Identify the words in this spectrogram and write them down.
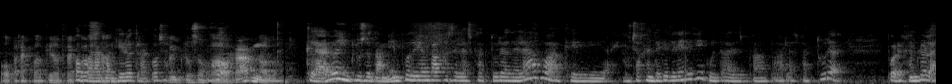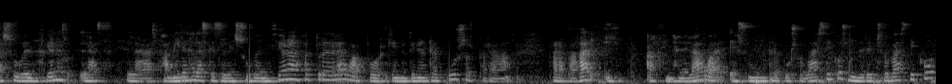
o para cualquier otra o cosa. para cualquier otra cosa. O incluso para ahorrárnoslo. Claro, incluso también podrían bajarse las facturas del agua, que hay mucha gente que tiene dificultades para pagar las facturas. Por ejemplo, las subvenciones, las, las familias a las que se les subvenciona la factura del agua porque no tienen recursos para, para pagar y al final el agua es un recurso básico, es un derecho básico,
